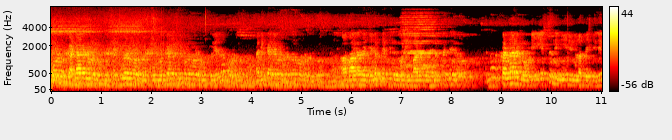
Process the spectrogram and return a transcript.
ನೋಡ್ಬೇಕು ಕಣ್ಣಾರ ನೋಡ್ಬೇಕು, ಸಚಿವರು ನೋಡ್ಬೇಕು, ಮುಖ್ಯಮಂತ್ರಿಗಳು ನೋಡಬೇಕು, ಎಲ್ಲ ನೋಡಬೇಕು. ಅಧಿಕಾರಿಗಳು ನೋಡಬೇಕು. ಆ ಭಾಗದ ಜನಪ್ರತಿನಿಧಿಗಳು, ಈ ಭಾಗದ ಜನಪ್ರತಿನಿಧಿಗಳು ಎಲ್ಲ ಕಣ್ಣಾರೆ ನೋಡಿ ಎಷ್ಟು ನೀರಿನ ಲಭ್ಯತೆ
